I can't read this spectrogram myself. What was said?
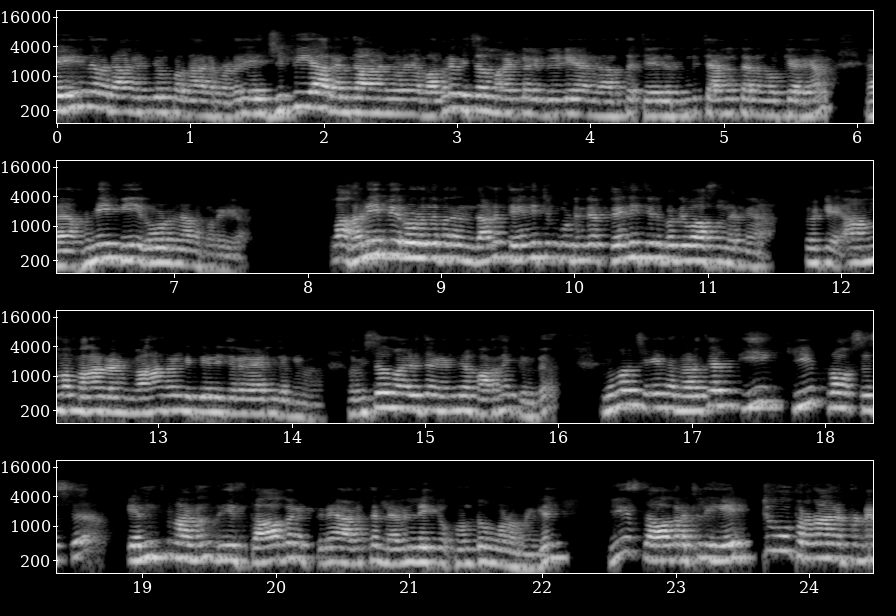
ചെയ്യുന്നവരാണ് ഏറ്റവും പ്രധാനപ്പെട്ടത്. എച്ച് പി ആർ എന്താണെന്ന് പറഞ്ഞാൽ വളരെ വിശദമായിട്ടുള്ള ഒരു വീഡിയോ ഞാൻ നേരത്തെ ചെയ്തിട്ടുണ്ട്. ചാനൽ തന്നെ നോക്കിയറിയാം. ഹണി പി റോഡ് എന്നാണ് പറയുക. അപ്പൊ ഹണി പി റോഡ് എന്ന് പറയുന്നത് എന്താണ്? തേനീച്ചക്കൂട്ടിന്റെ തേനീച്ചൊരു പ്രതിഭാസം തന്നെയാണ്. ഓക്കെ അമ്മ മഹാറാണി മഹാറാണി തേനീച്ചയുടെ കാര്യം തന്നെയാണ്. വിശദമായിട്ട് ഞാൻ പറഞ്ഞിട്ടുണ്ട്. നിങ്ങൾ ചെയ്യുന്ന വെച്ചാൽ ഈ കീ പ്രോസസ്സ് എന്താണ് ഈ സ്ഥാപനത്തിനെ അടുത്ത ലെവലിലേക്ക് കൊണ്ടുപോകണമെങ്കിൽ ഈ സ്ഥാപനത്തിൽ ഏറ്റവും പ്രധാനപ്പെട്ട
